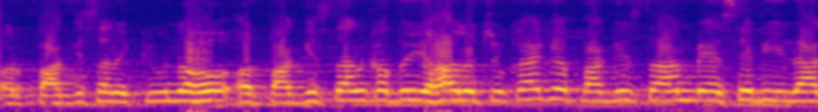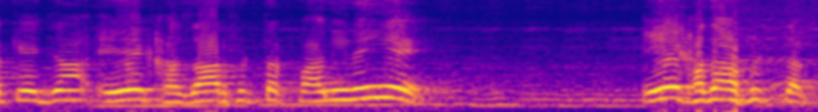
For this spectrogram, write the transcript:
और पाकिस्तान क्यों ना हो? और पाकिस्तान का तो ये हाल हो चुका है कि पाकिस्तान में ऐसे भी इलाके जहाँ एक हज़ार फिट तक पानी नहीं है। एक हज़ार फिट तक।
